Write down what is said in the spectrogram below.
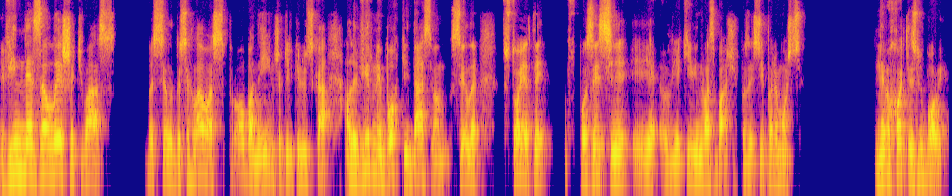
Він не залишить вас без сили. Досягла вас спроба, не інша, тільки людська. Але вірний Бог, який дасть вам сили встояти в позиції, в якій він вас бачить, в позиції переможця. Не виходьте з любові,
